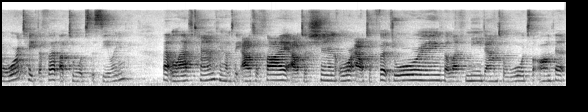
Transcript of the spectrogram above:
or take the foot up towards the ceiling. That left hand can come to the outer thigh, outer shin, or outer foot, drawing the left knee down towards the armpit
